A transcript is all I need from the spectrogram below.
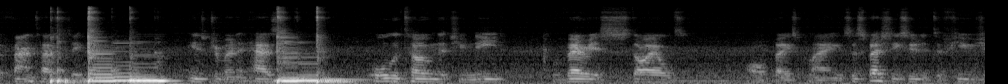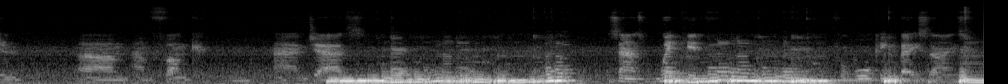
a fantastic instrument. It has all the tone that you need for various styles of bass playing. It's especially suited to fusion um, and funk and jazz. Sounds wicked for walking bass lines.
